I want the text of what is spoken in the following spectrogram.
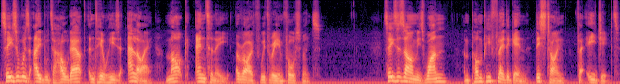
Caesar was able to hold out until his ally, Mark Antony, arrived with reinforcements. Caesar's armies won and Pompey fled again, this time for Egypt.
